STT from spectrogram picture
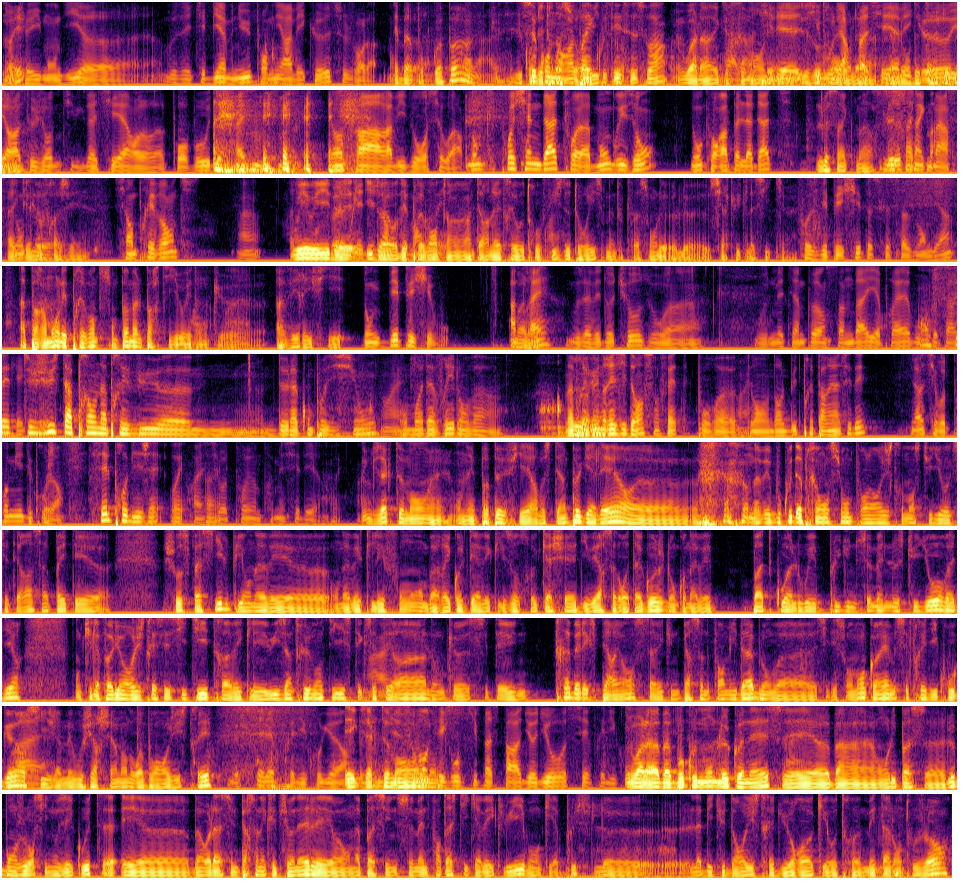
Donc Oui. euh, ils m'ont dit, euh, vous étiez bienvenus pour venir avec eux ce jour-là. Eh Donc, ben euh, pourquoi pas voilà. Ceux qu'on n'aura pas écouté ce soir. Voilà, exactement. Voilà, si, les- si vous voulez repasser la avec eux, il y aura toujours une petite glacière euh, pour vous et on sera ravis de vous recevoir. Donc prochaine date, voilà, Montbrison. Donc on rappelle la date, le 5 mars Le le 5 5 mars. mars. avec Donc, les euh, c'est en pré-vente. hein? Oui, oui, il doit avoir des en pré-vente, préventes oui. hein, internet et autres offices de tourisme. De toute façon, le, le circuit classique. Il faut se dépêcher parce que ça se vend bien. Apparemment, les préventes sont pas mal parties, oui, Voilà, donc euh, à vérifier. Donc dépêchez-vous. Après, Voilà. vous avez d'autres choses ou euh, vous le mettez un peu en stand-by après vous En fait, juste après, on a prévu euh, de la composition. Ouais. Au mois d'avril, on va. On a prévu une résidence en fait pour euh, Ouais. dans, dans le but de préparer un CD. Là, c'est votre premier du là. C'est le premier jet, ouais. Ouais, ouais. c'est votre premier, premier CD. là. Exactement, ouais. on n'est pas peu fiers. C'était un peu galère. euh, on avait beaucoup d'appréhension pour l'enregistrement studio, etc. Ça n'a pas été euh, chose facile. Puis on avait, euh, on avait que les fonds bah, récoltés avec les autres cachets divers à droite à gauche, donc on n'avait pas de quoi louer plus d'une semaine le studio, on va dire. Donc il a fallu enregistrer ces six titres avec les huit instrumentistes, etc. Donc euh, c'était une très belle expérience avec une personne formidable. On va citer son nom quand même, c'est Freddy Krueger. Ouais. Si jamais vous cherchez un endroit pour enregistrer. Le célèbre Freddy Krueger. Exactement, C'est souvent que les groupes qui passent par Radio Audio, c'est Freddy Krueger. Voilà, bah, beaucoup de euh, monde le connaissent et euh, ben on lui passe euh, le bonjour s'il nous écoute et euh, ben voilà c'est une personne exceptionnelle et on a passé une semaine fantastique avec lui bon qui a plus l'habitude d'enregistrer du rock et autres métal en tout genre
